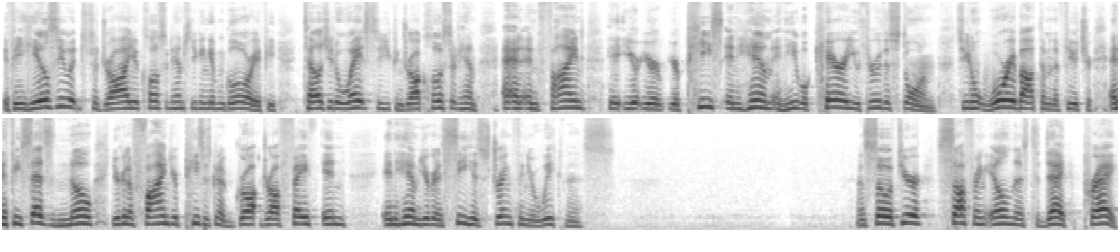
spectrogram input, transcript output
If he heals you, it's to draw you closer to him so you can give him glory. If he tells you to wait so you can draw closer to him and, and find your, your, your peace in him and he will carry you through the storm so you don't worry about them in the future. And if he says no, you're going to find your peace. It's going to draw, faith in, in him. You're going to see his strength in your weakness. And so if you're suffering illness today, pray,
